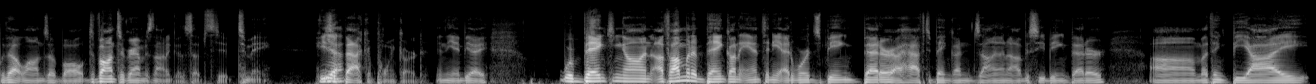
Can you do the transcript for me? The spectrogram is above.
without Lonzo Ball. Devonta Graham is not a good substitute to me. He's Yeah. a backup point guard in the NBA. We're banking on. If I'm going to bank on Anthony Edwards being better, I have to bank on Zion obviously being better. Um, I think Bi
